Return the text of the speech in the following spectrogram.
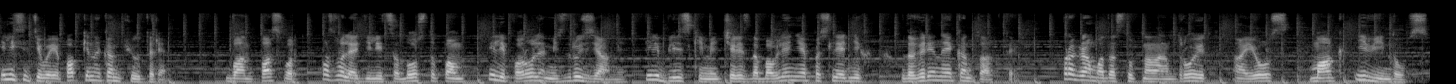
или сетевые папки на компьютере. OnePassword позволяет делиться доступом или паролями с друзьями или близкими через добавление последних в доверенные контакты. Программа доступна на Android, iOS, Mac и Windows.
